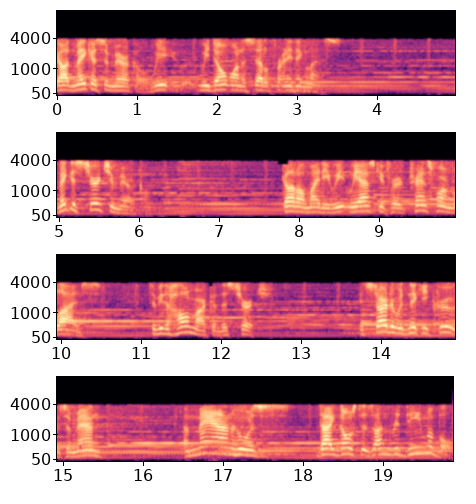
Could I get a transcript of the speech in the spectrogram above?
God, make us a miracle. We, we don't want to settle for anything less. Make this church a miracle. God Almighty, we, we ask you for transformed lives to be the hallmark of this church. It started with Nicky Cruz, a man, a man who was diagnosed as unredeemable,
